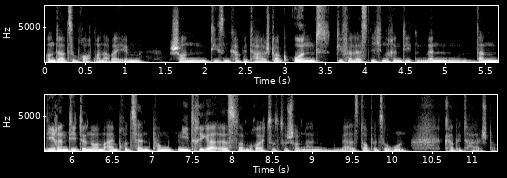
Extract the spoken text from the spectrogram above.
Und dazu braucht man aber eben schon diesen Kapitalstock und die verlässlichen Renditen. Wenn dann die Rendite nur um einen Prozentpunkt niedriger ist, dann bräuchtest du schon einen mehr als doppelt so hohen Kapitalstock.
